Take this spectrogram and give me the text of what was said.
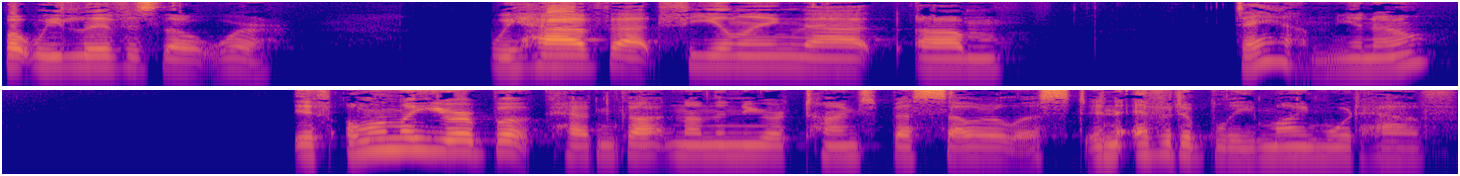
but we live as though it were. We have that feeling that, um, damn, you know? If only your book hadn't gotten on the New York Times bestseller list, inevitably mine would have.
